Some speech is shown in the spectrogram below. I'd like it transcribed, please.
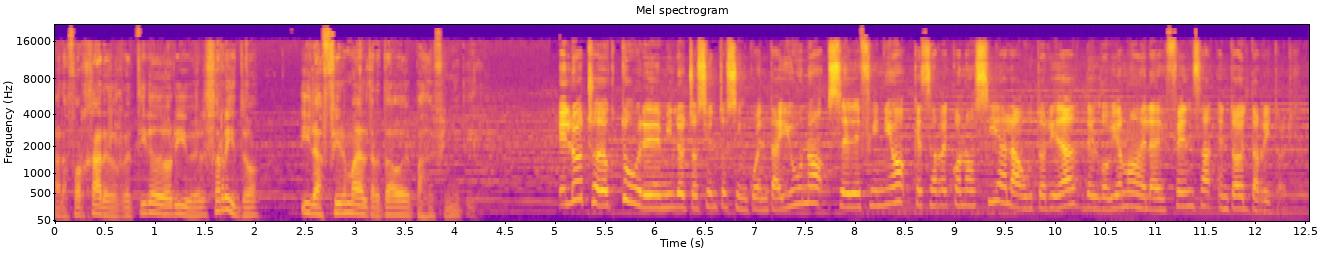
para forjar el retiro de Oribe del Cerrito y la firma del Tratado de Paz Definitivo. El 8 de octubre de 1851 se definió que se reconocía la autoridad del gobierno de la defensa en todo el territorio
